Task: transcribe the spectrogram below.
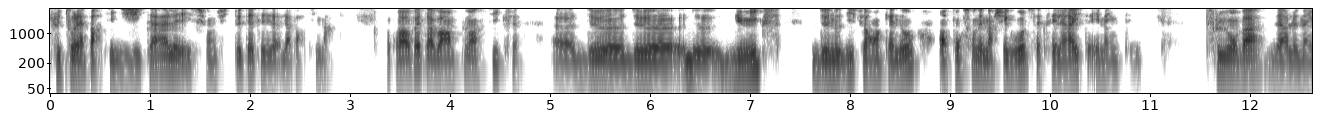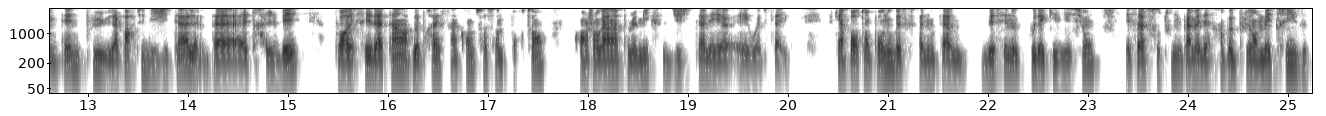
plutôt la partie digitale et ensuite peut-être la partie marque. Donc, on va en fait avoir un peu un cycle de, de, de, du mix de nos différents canaux en fonction des marchés growth, accelerate et maintain. Plus on va vers le maintain, plus la partie digitale va être élevée pour essayer d'atteindre à peu près 50-60% quand je regarde un peu le mix digital et, website. Ce qui est important pour nous parce que ça va nous faire baisser nos coûts d'acquisition et ça va surtout nous permettre d'être un peu plus en maîtrise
